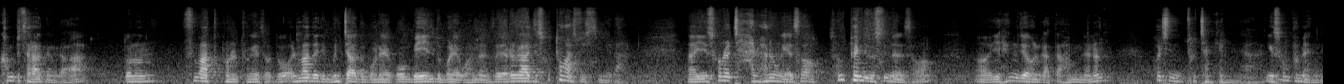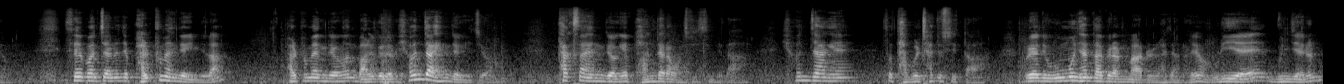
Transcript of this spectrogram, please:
컴퓨터라든가 또는 스마트폰을 통해서도 얼마든지 문자도 보내고 메일도 보내고 하면서 여러 가지 소통할 수 있습니다. 아, 이 손을 잘 활용해서 손편지도 쓰면서 어, 이 행정을 갖다 하면은 훨씬 좋지 않겠느냐. 이게 손품 행정. 세 번째는 이제 발품 행정입니다. 발품 행정은 말 그대로 현장 행정이죠. 탁상 행정의 반대라고 할 수 있습니다. 현장에서 답을 찾을 수 있다. 우리가 이제 우문현답이라는 말을 하잖아요. 우리의 문제는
